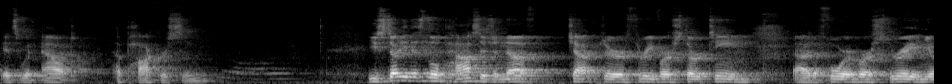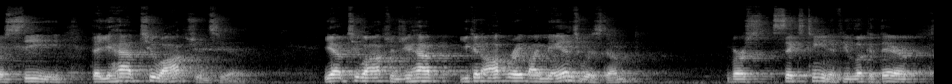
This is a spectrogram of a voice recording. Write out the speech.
It's without hypocrisy. You study this little passage enough, chapter 3, verse 13 uh, to 4, verse 3, and you'll see that you have two options here. You have two options. You have you can operate by man's wisdom. Verse 16, if you look at there,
